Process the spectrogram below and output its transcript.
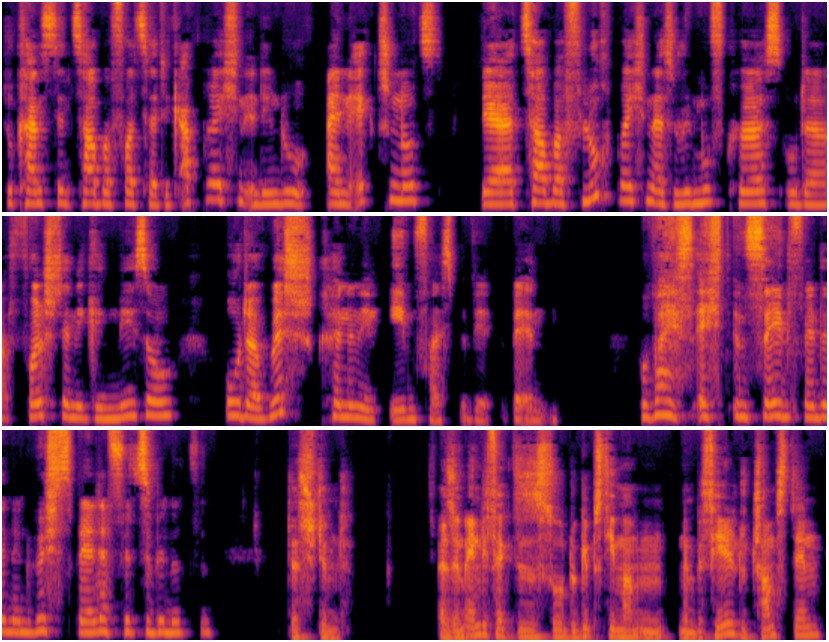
Du kannst den Zauber vorzeitig abbrechen, indem du eine Action nutzt, der Zauber Fluchbrechen, also Remove Curse oder vollständige Genesung oder Wish können ihn ebenfalls be beenden. Wobei ich es echt insane fände, einen Wish-Spell dafür zu benutzen. Das stimmt. Also im Endeffekt ist es so, du gibst jemandem einen Befehl, du jumpst den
